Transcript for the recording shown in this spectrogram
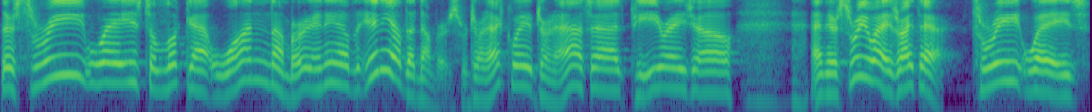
There's three ways to look at one number, any of the any of the numbers, return equity, return assets, PE ratio, and there's three ways right there three ways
